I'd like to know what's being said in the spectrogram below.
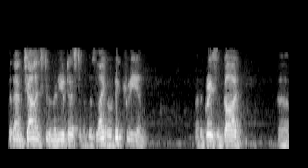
that I'm challenged to in the New Testament, this life of victory and by the grace of God, uh,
